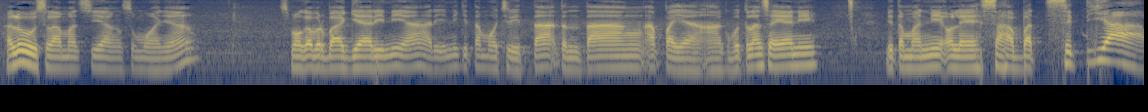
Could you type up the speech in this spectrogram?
Halo, selamat siang semuanya. Semoga berbahagia hari ini ya. Hari ini kita mau cerita tentang apa ya? Ah, kebetulan saya nih ditemani oleh sahabat setia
